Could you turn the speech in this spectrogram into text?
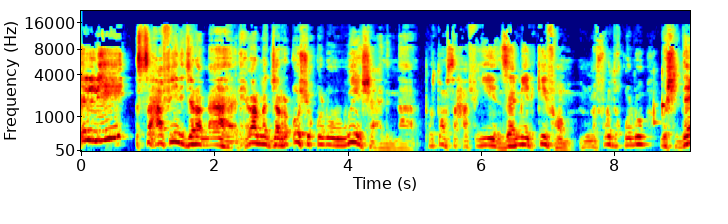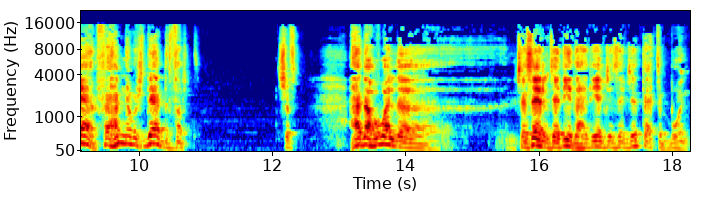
اللي الصحفيين يجرى معاه الحوار ما تجرؤوش يقولوا وين شعل النار. بروتون صحفيين زميل كيفهم. المفروض يقولوا واش دار؟ فهمنا واش دار بالضبط. شفت؟ هذا هو الجزائر الجديدة. هذه الجزائر الجديدة تاع تبون.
